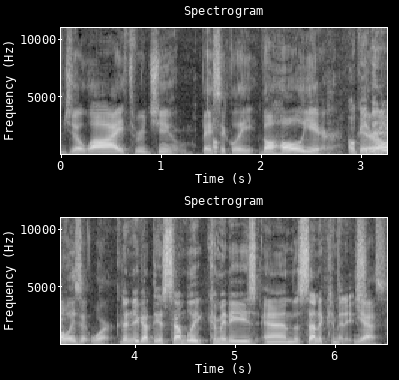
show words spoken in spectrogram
July through June, basically the whole year. Okay, They're then you- always at work. Then you got the Assembly committees and the Senate committees. Yes.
